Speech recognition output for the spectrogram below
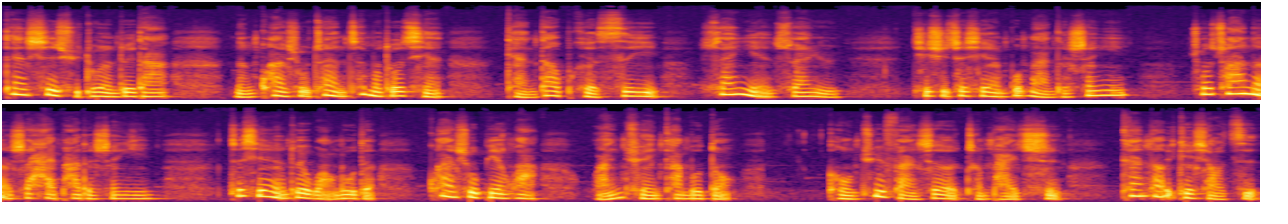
但是许多人对他能快速赚这么多钱感到不可思议，酸言酸语。其实这些人不满的声音，说穿了是害怕的声音。这些人对网络的快速变化完全看不懂，恐惧反射成排斥。看到一个小子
